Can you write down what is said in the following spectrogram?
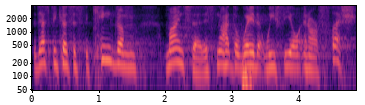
but that's because it's the kingdom mindset. It's not the way that we feel in our flesh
